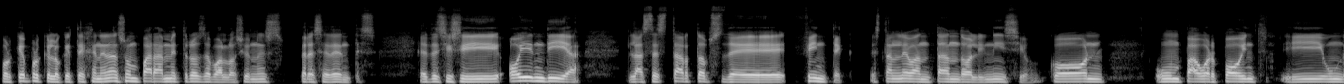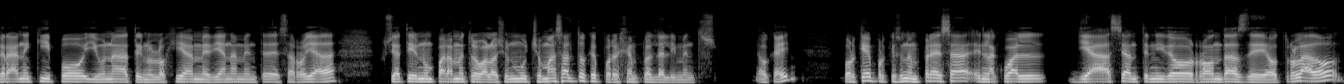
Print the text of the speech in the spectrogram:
¿Por qué? Porque lo que te generan son parámetros de evaluaciones precedentes. Es decir, si hoy en día las startups de fintech están levantando al inicio con un PowerPoint y un gran equipo y una tecnología medianamente desarrollada, pues ya tienen un parámetro de evaluación mucho más alto que, por ejemplo, el de alimentos. ¿Ok? ¿Por qué? Porque es una empresa en la cual ya se han tenido rondas de otro lado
